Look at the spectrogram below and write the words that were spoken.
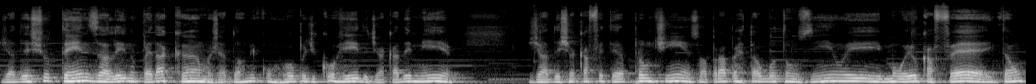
já deixa o tênis ali no pé da cama, já dorme com roupa de corrida, de academia já deixa a cafeteira prontinha, só para apertar o botãozinho e moer o café. Então,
